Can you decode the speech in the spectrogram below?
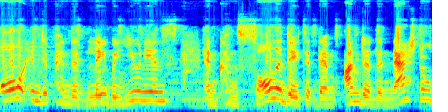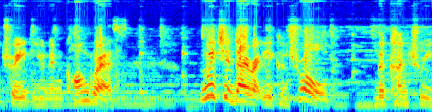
all independent labor unions and consolidated them under the National Trade Union Congress, which it directly controlled. The country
